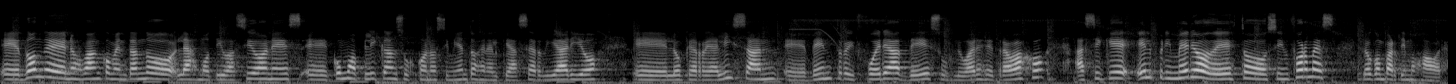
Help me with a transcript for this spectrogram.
eh, donde nos van comentando las motivaciones, eh, cómo aplican sus conocimientos en el quehacer diario, eh, lo que realizan dentro y fuera de sus lugares de trabajo. Así que el primero de estos informes lo compartimos ahora.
